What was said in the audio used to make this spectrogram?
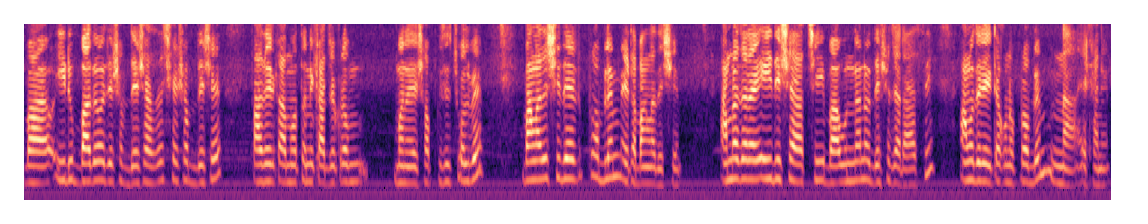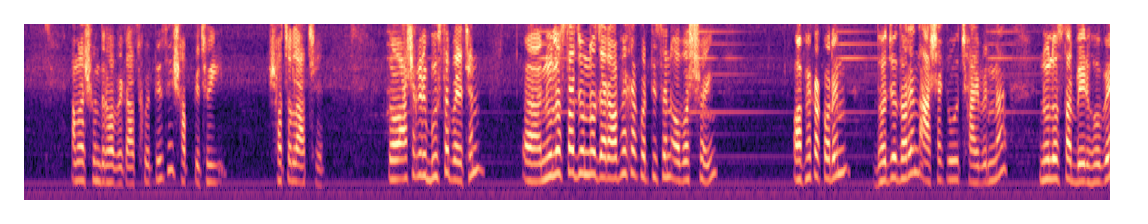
বা ইউরোপ বাদেও যেসব দেশ আছে, সেসব দেশে তাদের মতনই কার্যক্রম মানে সব কিছু চলবে। বাংলাদেশিদের প্রবলেম এটা বাংলাদেশে। আমরা যারা এই দেশে আছি বা অন্যান্য দেশে যারা আছি, আমাদের এটা কোনো প্রবলেম না এখানে। আমরা সুন্দরভাবে কাজ করতেছি সব কিছুই সচল আছে। তো আশা করি বুঝতে পেরেছেন। নুলস্তার জন্য যারা অপেক্ষা করতেছেন, অবশ্যই অপেক্ষা করেন, ধৈর্য ধরেন, আশা কেউ ছাড়বেন না, নুলস্তা বের হবে।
